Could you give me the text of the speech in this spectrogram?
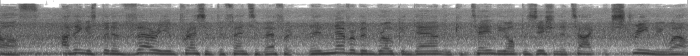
I think it's been a very impressive defensive effort. They've never been broken down and contained the opposition attack extremely well.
